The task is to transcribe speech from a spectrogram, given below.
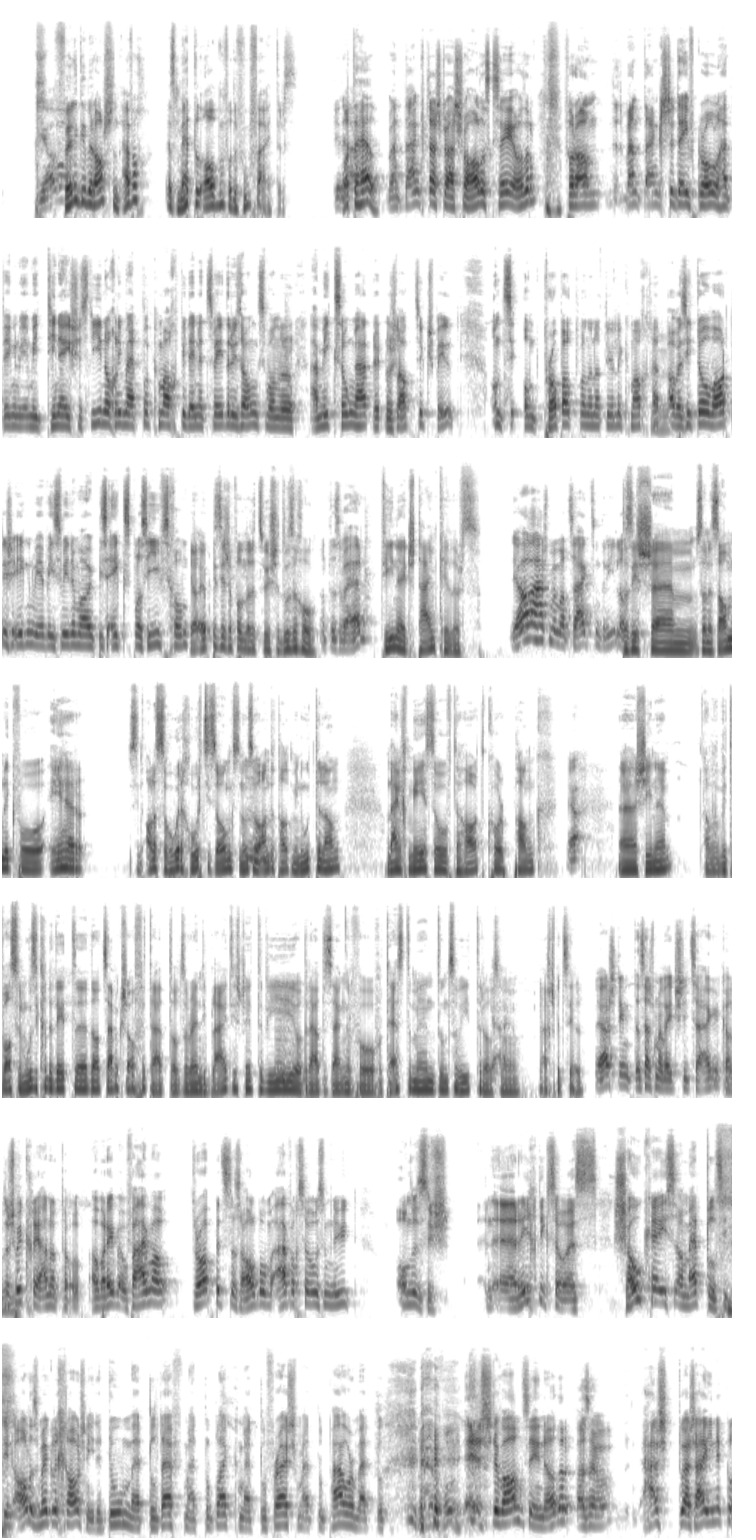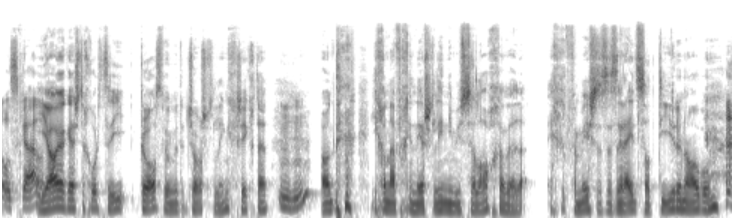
Ja, Völlig überraschend. Einfach ein Metal-Album von den Foo Fighters. genau. What the hell? Wenn du denkst, hast, du hast schon alles gesehen, oder? Vor allem, wenn du denkst, der Dave Grohl hat irgendwie mit Teenage D noch ein bisschen Metal gemacht bei diesen zwei, drei Songs, wo er auch mitgesungen hat, nicht nur Schlagzeug gespielt. Und, und Probot, den er natürlich gemacht Mhm. hat. Aber seitdem wartest du irgendwie, bis wieder mal etwas Explosives kommt. Ja, etwas ist von dazwischen rausgekommen. Und das wäre? Teenage Time Killers. Ja, hast du mir mal gezeigt zum Reinlassen. Das ist ähm, so eine Sammlung von eher, sind alles so hure kurze Songs, nur so anderthalb Minuten lang. Und eigentlich mehr so auf der Hardcore-Punk-Schiene. Ja. Aber mit was für Musikern der dort äh, da zusammengearbeitet hat. Also Randy Blythe ist dort dabei oder auch der Sänger von, von Testament und so weiter. Also recht speziell. Ja, stimmt, das hast du mir letzte zeigen gehabt. Das ist wirklich auch noch toll. Aber eben, auf einmal droppt jetzt das Album einfach so aus dem Nichts und es ist äh, richtig so ein Showcase an Metal. Sie tun alles Mögliche anschneiden. Doom Metal, Death Metal, Black Metal, Fresh Metal, Power Metal. das ist der Wahnsinn, oder? Also, hast, du hast auch reingelassen, gell? Ja, ja, gestern kurz reingelassen, weil mir der Josh den Link geschickt hat. Und ich kann einfach in erster Linie müssen lachen, weil ich vermisse das ein reines Satirenalbum.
